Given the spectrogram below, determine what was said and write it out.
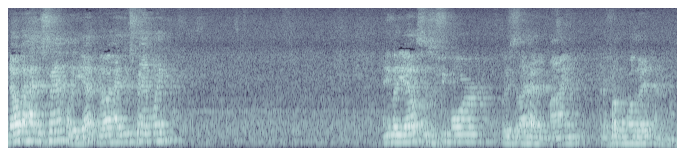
Noah had his family. Yep, Noah had his family. Anybody else? There's a few more, at least that I had in mind. And there's probably more that I didn't have in mind.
